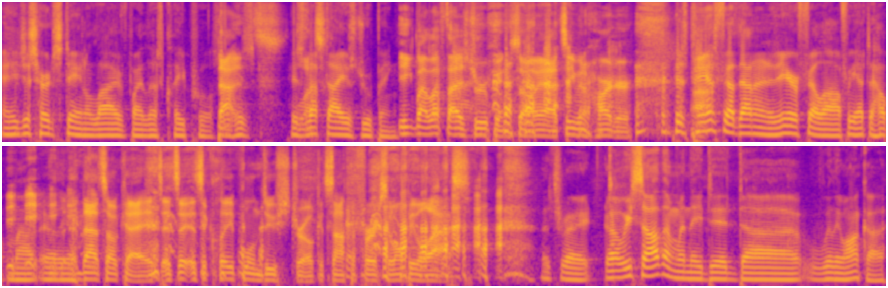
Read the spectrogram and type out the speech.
And he just heard "Staying Alive" by Les Claypool. So his his Les- left eye is drooping. E- My left eye is drooping, so yeah, it's even harder. His pants fell down and an ear fell off. We had to help him out earlier. That's okay. It's it's a, it's a Claypool induced stroke. It's not the first. It won't be the last. That's right. Well, we saw them when they did uh, Willy Wonka.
